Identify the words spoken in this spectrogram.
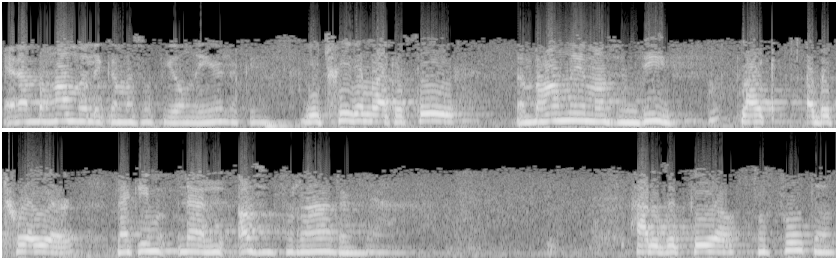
En dan behandel ik hem alsof hij oneerlijk is. You treat him like a thief, Dan behandel je hem als een dief. like a betrayer. Like hem, nou, als een verrader. How does it feel? Hoe voelt dat?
